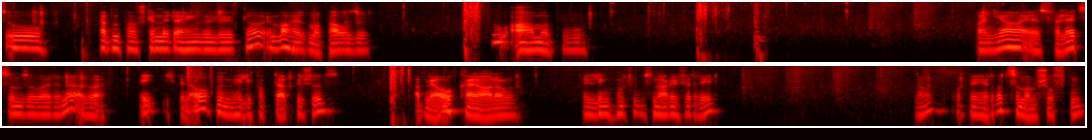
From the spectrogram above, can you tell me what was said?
So, ich habe ein paar Stämme dahingelegt. Ne? Ich mache jetzt mal Pause. Du armer Bu. Ich meine, ja, er ist verletzt und so weiter, ne? Aber, ey, ich bin auch mit dem Helikopter abgeschützt. Hab mir auch, keine Ahnung, den linken Fußnagel verdreht. Ne? Und bin ja trotzdem am Schuften.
